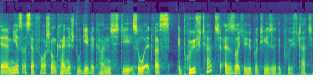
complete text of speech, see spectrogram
Äh, mir ist aus der Forschung keine Studie bekannt, die so etwas geprüft hat, also solche Hypothese geprüft hat.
